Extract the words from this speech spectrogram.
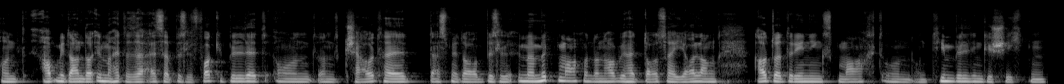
und habe mich dann da immer halt also, also ein bisschen fortgebildet und, und geschaut halt, dass mir da ein bisschen immer mitgemacht und dann habe ich halt da so ein Jahr lang Outdoor-Trainings gemacht und, und Teambuilding-Geschichten.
